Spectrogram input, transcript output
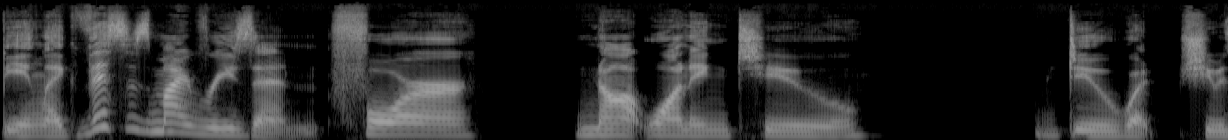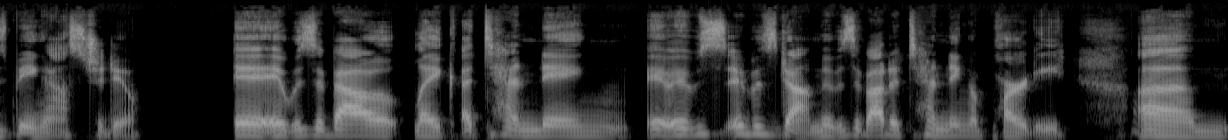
being like this is my reason for not wanting to do what she was being asked to do it, was about like attending it, it, was it was dumb. It was about attending a party um,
